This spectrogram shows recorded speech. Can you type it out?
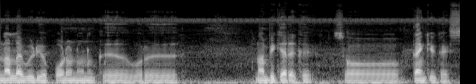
நல்ல வீடியோ போடணும்னு எனக்கு ஒரு நம்பிக்கை இருக்குது ஸோ தேங்க்யூ கைஸ்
